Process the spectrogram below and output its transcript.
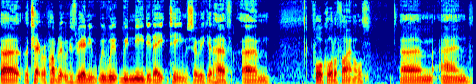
uh, the Czech Republic because we only we, we, we needed eight teams so we could have um, four quarterfinals, um, and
